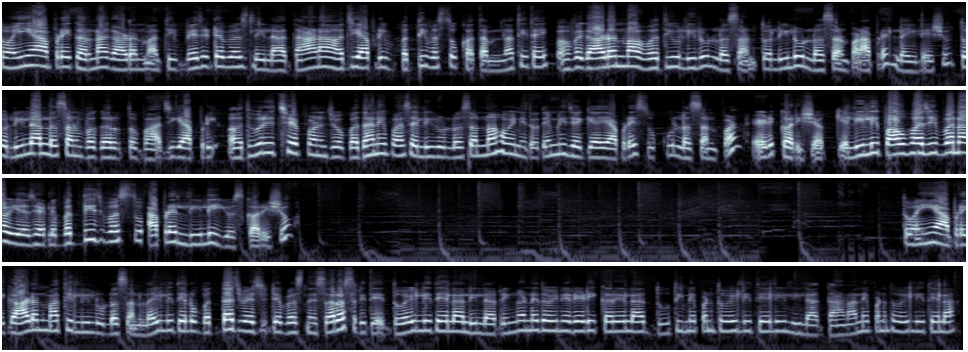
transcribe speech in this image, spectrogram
તો અહીંયા આપણે ઘરના ગાર્ડનમાંથી વેજીટેબલ્સ લીલા, ધાણા, હજી આપણી બધી વસ્તુ ખતમ નથી થઈ. હવે ગાર્ડનમાં વધ્યું લીલું લસણ, તો લીલું લસણ પણ આપણે લઈ લઈશું. તો લીલા લસણ વગર તો ભાજી આપણી અધૂરી છે, પણ જો બધાની પાસે લીલું લસણ ન હોય ને, તો તેમની જગ્યાએ આપણે સૂકું લસણ પણ એડ કરી શકીએ. લીલી પાવભાજી બનાવીએ છીએ, એટલે બધી જ વસ્તુ આપણે લીલી યુઝ કરીશું. તો અહીંયા આપણે ગાર્ડનમાંથી લીલું લસણ લઈ લીધેલું, બધા જ વેજીટેબલ્સને સરસ રીતે ધોઈ લીધેલા, લીલા રીંગણને ધોઈને રેડી કરેલા, દૂધીને પણ ધોઈ લીધેલી, લીલા દાણાને પણ ધોઈ લીધેલા.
